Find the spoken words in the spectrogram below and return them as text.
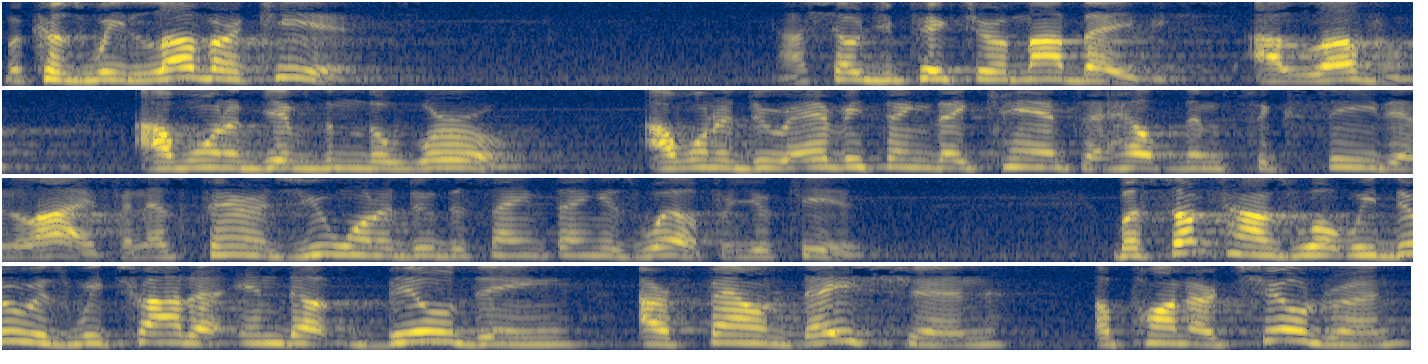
because we love our kids. I showed you a picture of my babies. I love them. I want to give them the world. I want to do everything they can to help them succeed in life. And as parents, you want to do the same thing as well for your kids. But sometimes what we do is we try to end up building our foundation upon our children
